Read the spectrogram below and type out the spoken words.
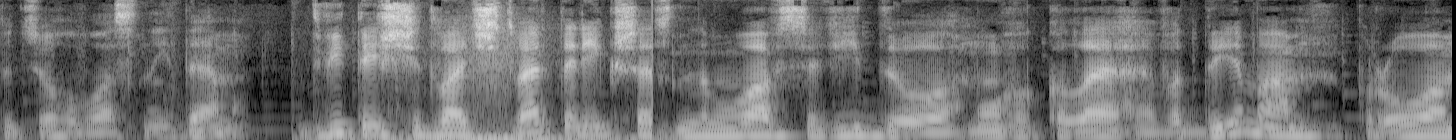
до цього власне йдемо. 2024 рік ще знамувався відео мого колеги Вадима про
